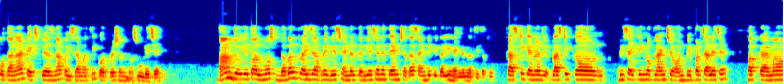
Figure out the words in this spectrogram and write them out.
પોતાના ટેક્સપેયર્સના પૈસામાંથી કોર્પોરેશન વસૂલે છે. આમ જોઈએ તો ઓલમોસ્ટ ડબલ પ્રાઇઝે આપણે વેસ્ટ હેન્ડલ કરીએ છીએ અને તેમ છતાં સાયન્ટિફિકલી હેન્ડલ નથી થતું. પ્લાસ્ટિક એનર્જી પ્લાસ્ટિક રિસાયકલિંગનો પ્લાન્ટ છે ઓન પેપર ચાલે છે. ફક્ત એમાં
